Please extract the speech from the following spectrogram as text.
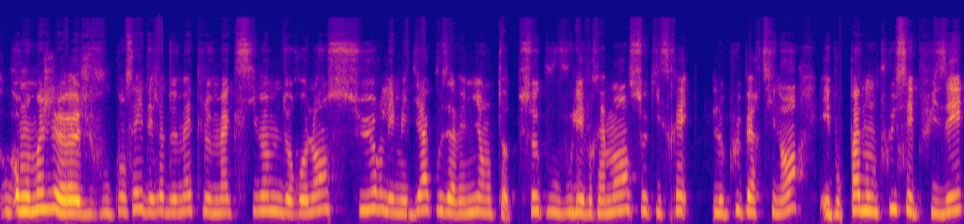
moi, je, vous conseille déjà de mettre le maximum de relance sur les médias que vous avez mis en top, ceux que vous voulez vraiment, ceux qui seraient le plus pertinent et pour pas non plus s'épuiser,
